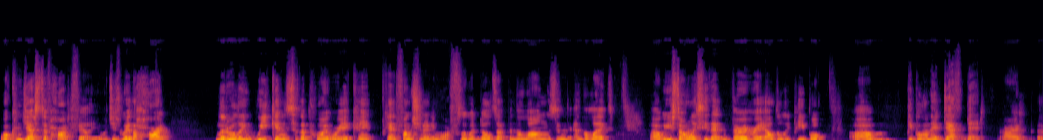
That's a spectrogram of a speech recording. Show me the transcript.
or congestive heart failure, which is where the heart literally weakens to the point where it can't, can't function anymore. Fluid builds up in the lungs and, and the legs. Uh, we used to only see that in very, very elderly people, um, people on their deathbed, all right, uh,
